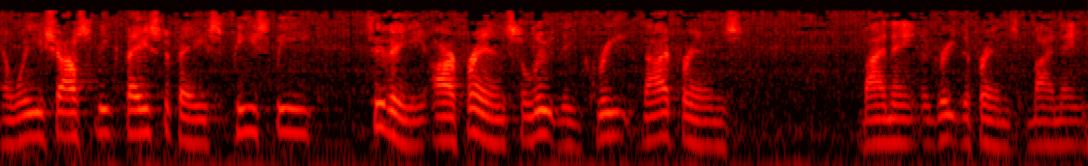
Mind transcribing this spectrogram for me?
and we shall speak face to face. Peace be to thee, our friends. Salute thee. Greet thy friends by name. Uh, greet the friends by name.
